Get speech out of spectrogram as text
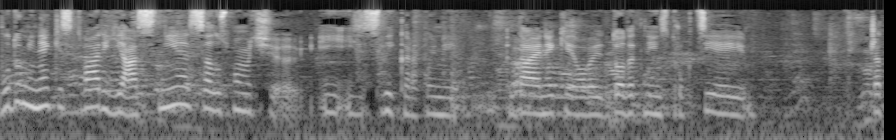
budu mi neke stvari jasnije sad uz pomoć e, i, i slikara koji mi daje neke ovaj, dodatne instrukcije i čak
